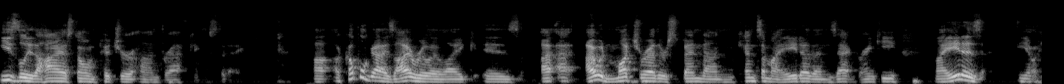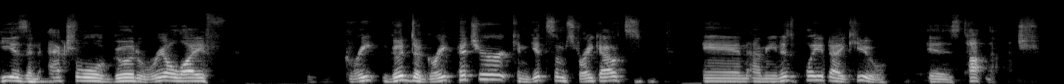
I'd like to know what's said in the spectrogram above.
easily the highest owned pitcher on DraftKings today. Uh, a couple guys I really like is I, I, I, would much rather spend on Kenta Maeda than Zach Greinke. Maeda is you know he is an actual good real life great good to great pitcher can get some strikeouts and I mean his plate IQ is top notch.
